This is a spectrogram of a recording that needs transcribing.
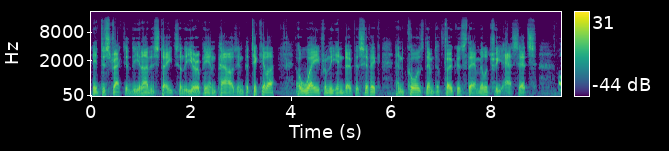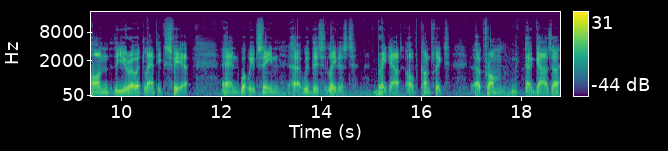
It distracted the United States and the European powers in particular away from the Indo Pacific and caused them to focus their military assets on the Euro Atlantic sphere. And what we've seen uh, with this latest breakout of conflict uh, from uh, Gaza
